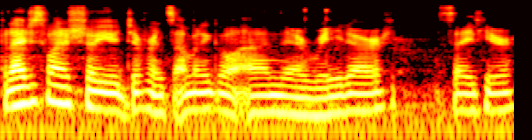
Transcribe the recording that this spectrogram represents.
but I just want to show you a difference. I'm going to go on the radar site here.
